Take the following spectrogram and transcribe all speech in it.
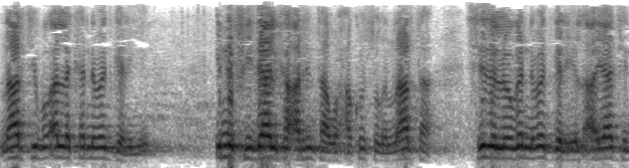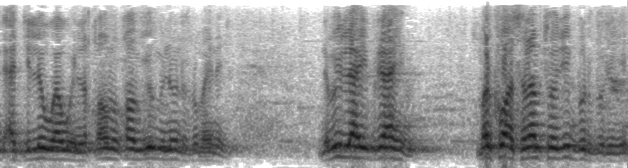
naartiibuu alla ka nabadgeliyey. Ina fii daalika arintaa waxaa ku sugan naarta sida looga nabadgeliyay aayaatin adilo waaweyn liqowmin qowm yuminuuna rumaynaya. Nabiyullaahi ibraahim markuu asnaamtoodii burburiyey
